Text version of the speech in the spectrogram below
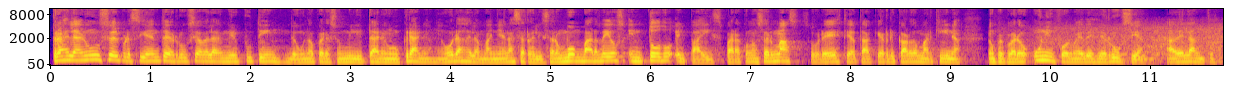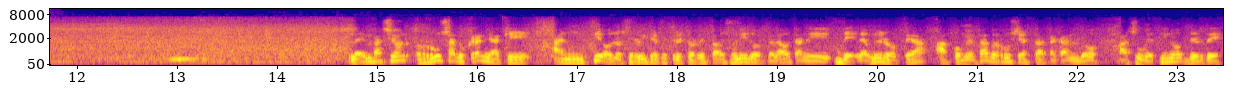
Tras el anuncio del presidente de Rusia, Vladimir Putin, de una operación militar en Ucrania, en horas de la mañana se realizaron bombardeos en todo el país. Para conocer más sobre este ataque, Ricardo Marquina nos preparó un informe desde Rusia. Adelante. La invasión rusa de Ucrania que anunció los servicios secretos de Estados Unidos, de la OTAN y de la Unión Europea ha comenzado. Rusia está atacando a su vecino desde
